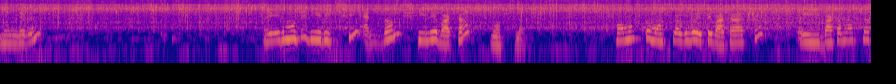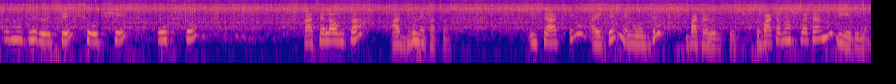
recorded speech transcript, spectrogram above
নুন দেবেন। এর মধ্যে দিয়ে দিচ্ছি একদম শিলে বাটা মশলা। সমস্ত মশলাগুলো এতে বাটা আছে। এই বাটা মশলাটার মধ্যে রয়েছে সর্ষে, পোস্ত, কাঁচা লঙ্কা আর ধনে পাতা। এই চারটে আইটেম এর মধ্যে বাটা রয়েছে। তো বাটা মশলাটা আমি দিয়ে দিলাম।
